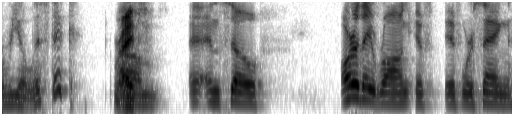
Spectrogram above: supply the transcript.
realistic. Right. Um, and so are they wrong if if we're saying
